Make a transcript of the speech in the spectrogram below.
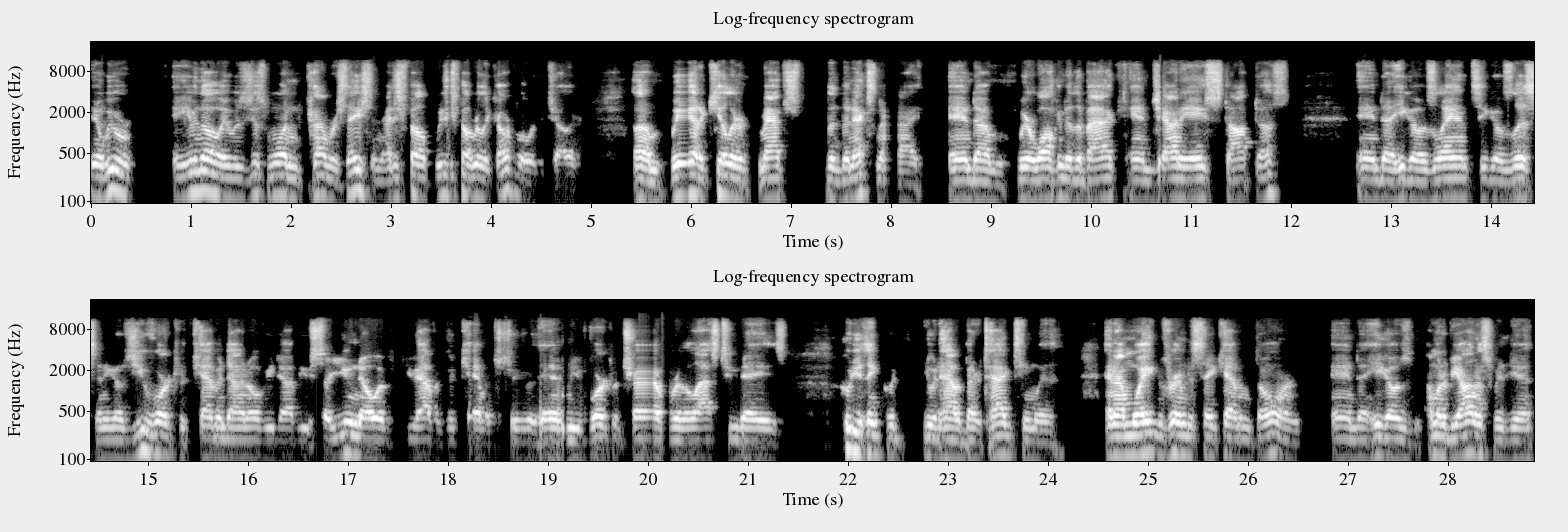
you know, we were even though it was just one conversation, I just felt we just felt really comfortable with each other. Um, we had a killer match the, the next night, and um, we were walking to the back, and Johnny Ace stopped us, and uh, he goes, Lance, he goes, listen, he goes, you've worked with Kevin down OVW, so you know if you have a good chemistry with him. You've worked with Trevor the last two days who do you think would you would have a better tag team with? And I'm waiting for him to say Kevin Thorn, and uh, he goes, I'm going to be honest with you,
